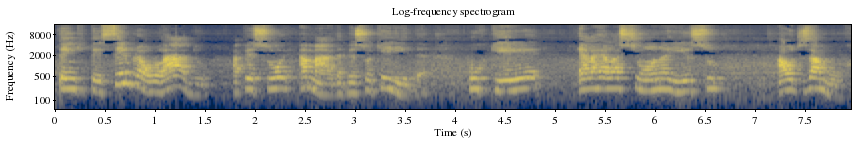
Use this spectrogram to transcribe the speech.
Tem que ter sempre ao lado a pessoa amada, a pessoa querida, porque ela relaciona isso ao desamor.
